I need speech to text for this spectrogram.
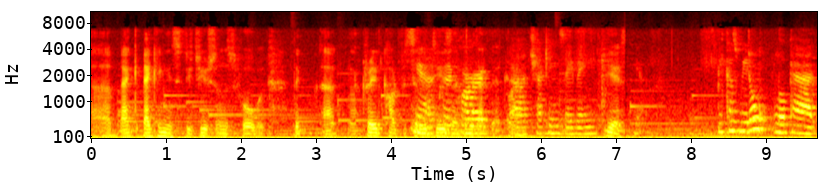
uh, bank, banking institutions for the uh, like credit card Yeah, facilities credit and card, things like that, uh, checking, saving. yes. Yeah. Because we don't look at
